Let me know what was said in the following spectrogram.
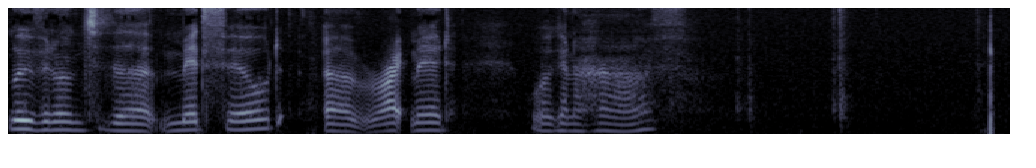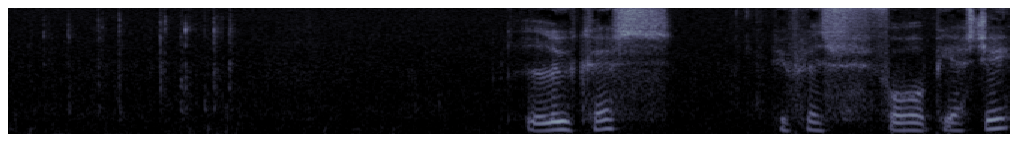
moving on to the midfield, uh, right mid, we're going to have Lucas, who plays for PSG.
